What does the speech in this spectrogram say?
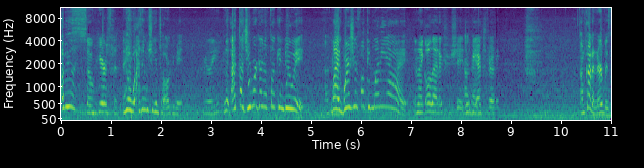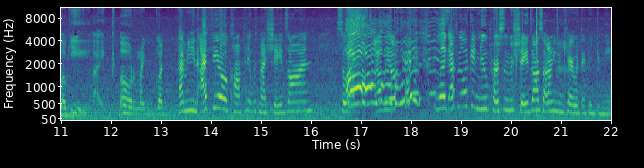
I'll be like, so here's the thing. no, I think we should get into an argument. Really? Like, I thought you were gonna fucking do it. Okay. Like, where's your fucking money at? And like all that extra shit. Just be Okay. extra. I'm kind of nervous, low key. Like, oh my god. I mean, I feel confident with my shades on. So like, Oh, I'll be okay. Like I feel like a new person with shades on, so I don't even care what they think of me.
